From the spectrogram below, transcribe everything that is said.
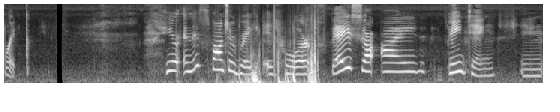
break. Here, and this sponsor break is for Bayside Painting in,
